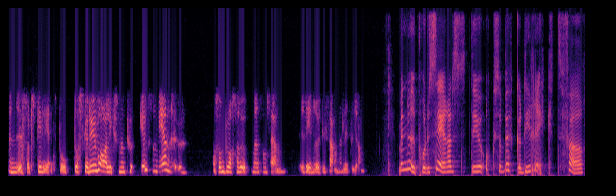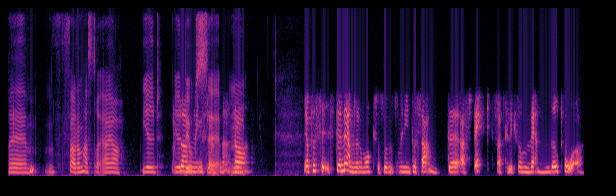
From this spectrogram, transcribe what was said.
en ny sorts billighetsbok, då ska det ju vara liksom en puckel som är nu och som blossar upp men som sen rinner ut i sanden lite grann. Men nu produceras det ju också böcker direkt för, eh, för de här ja, ljud, ljudboks... Mm. Ja. ja, precis. Det nämner de också som, som en intressant eh, aspekt för att det liksom vänder på,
